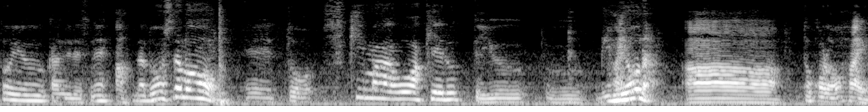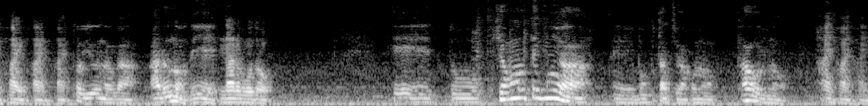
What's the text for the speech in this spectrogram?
という感じですね。あ。だどうしても、えー、と隙間を開けるっていうう微妙なあところあはいはいはいはい。というのがあるので、なるほど。えー、と基本的には、えー僕たちはこのタオルのはいはいはい。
